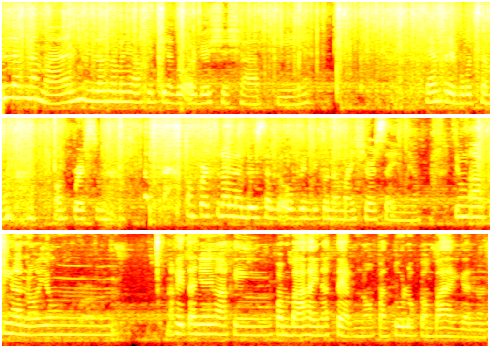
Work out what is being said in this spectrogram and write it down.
Yun lang naman. Yun lang naman yung aking pinag-order sa Shopee. Siyempre, bukod sa mga pang-personal. pang-personal lang dun sa loob, hindi ko na may share sa inyo. Yung aking ano, yung nakita nyo yung aking pambahay na terno, pantulog pambahay, ganun.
